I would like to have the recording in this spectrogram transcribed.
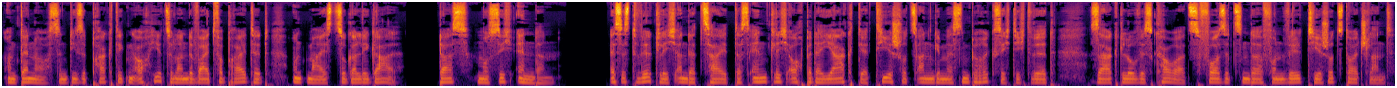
Und dennoch sind diese Praktiken auch hierzulande weit verbreitet und meist sogar legal. Das muss sich ändern. Es ist wirklich an der Zeit, dass endlich auch bei der Jagd der Tierschutz angemessen berücksichtigt wird, sagt Lovis Kauertz, Vorsitzender von Wildtierschutz Deutschland.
